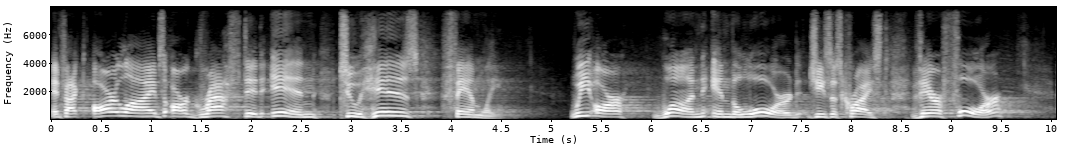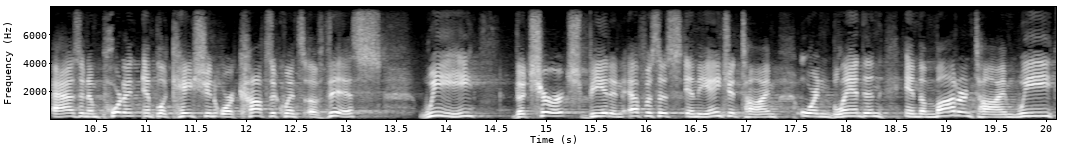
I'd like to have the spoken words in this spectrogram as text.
In fact, our lives are grafted in to his family. We are one in the Lord Jesus Christ. Therefore, as an important implication or consequence of this, we, the church, be it in Ephesus in the ancient time or in Blandon in the modern time, we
